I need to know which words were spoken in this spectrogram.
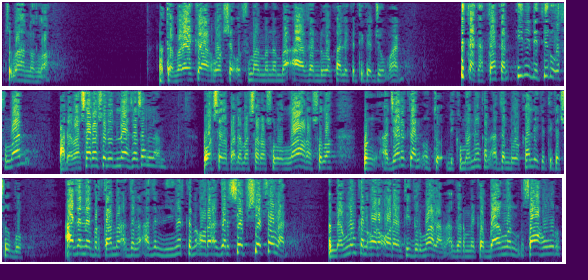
Subhanallah. Kata mereka wahai Utsman menambah azan dua kali ketika Jumat. Kita katakan ini ditiru Utsman pada masa Rasulullah SAW bahwasanya pada masa Rasulullah Rasulullah mengajarkan untuk dikumandangkan azan dua kali ketika subuh Azan yang pertama adalah azan mengingatkan orang agar siap-siap sholat. Membangunkan orang-orang yang tidur malam agar mereka bangun sahur,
